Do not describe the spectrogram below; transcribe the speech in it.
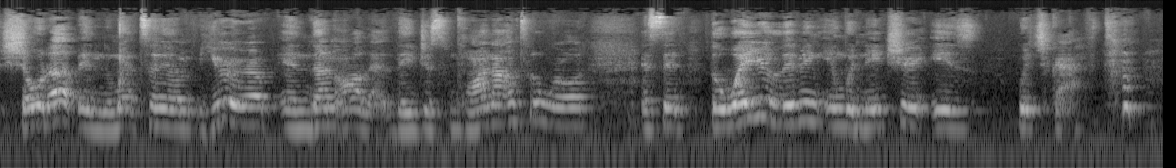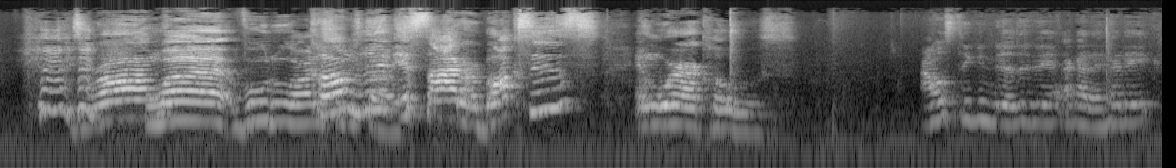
showed up and went to europe and done all that they just went out into the world and said the way you're living in with nature is witchcraft it's wrong What? Voodoo, all this come live stuff. inside our boxes and wear our clothes I was thinking the other day, I got a headache,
